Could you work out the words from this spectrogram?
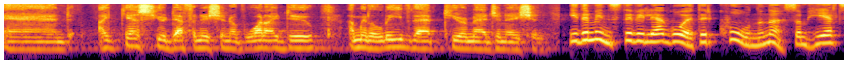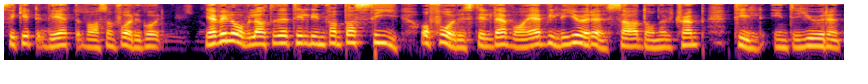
And I guess your definition of what I do, I'm going to leave that to your imagination. I det minste vil jeg gå etter konene, som helt sikkert vet hva som foregår. Jeg vil overlate det til din fantasi å forestille deg hva jeg ville gjøre, sa Donald Trump til intervjueren.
